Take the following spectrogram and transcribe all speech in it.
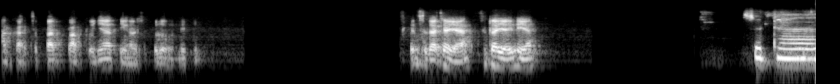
Agak cepat waktunya tinggal 10 menit. Sudah saja ya, sudah ya ini ya. Sudah.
